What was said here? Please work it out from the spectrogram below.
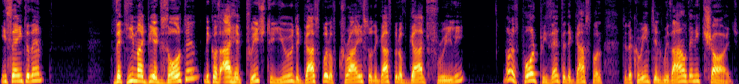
He's saying to them, that ye might be exalted, because I have preached to you the gospel of Christ or the gospel of God freely. Notice Paul presented the gospel to the Corinthians without any charge.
